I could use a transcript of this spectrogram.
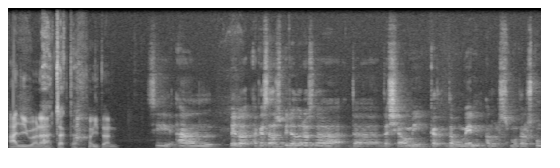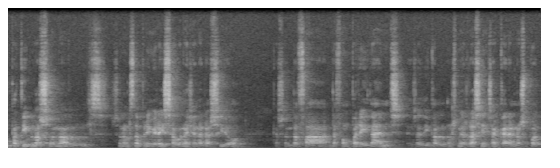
Alliberar. Ah, exacte. I tant. Sí, el, bé, la, aquestes aspiradores de, de, de Xiaomi, que de moment els models compatibles són els, són els de primera i segona generació, que són de fa, de fa un parell d'anys, és a dir, que els més recents encara no es pot,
